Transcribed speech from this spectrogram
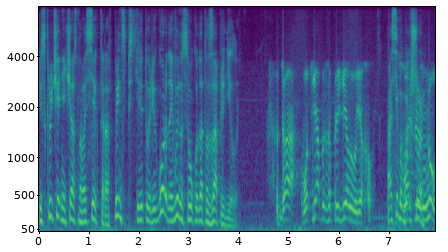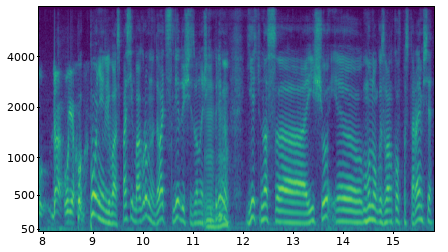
исключение частного сектора, в принципе, с территории города и вынос его куда-то за пределы? Да, вот я бы за пределы уехал. Спасибо вот, большое. Ну, да, уехал. Поняли вас. Спасибо огромное. Давайте следующий звоночек угу. примем. Есть у нас э, еще э, много звонков. Постараемся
